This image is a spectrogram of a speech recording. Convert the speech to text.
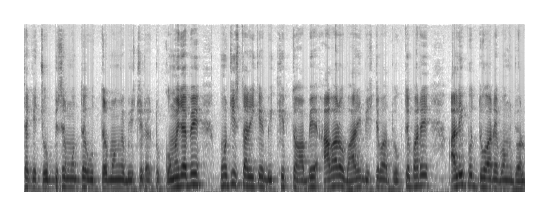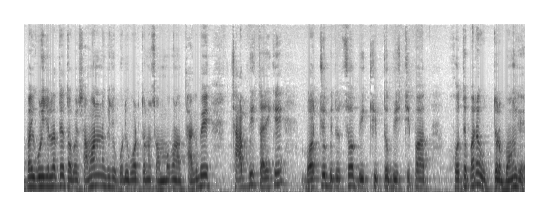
থেকে চব্বিশের মধ্যে উত্তরবঙ্গে বৃষ্টিটা একটু কমে যাবে। পঁচিশ তারিখে বিক্ষিপ্ত হবে। আবারও ভারী বৃষ্টিপাত ঢুকতে পারে আলিপুরদুয়ার এবং জলপাইগুড়ি জেলাতে, তবে সামান্য কিছু পরিবর্তনের সম্ভাবনা থাকবে। ছাব্বিশ তারিখে বজ্রবিদ্যুৎ সহ বিক্ষিপ্ত বৃষ্টিপাত হতে পারে উত্তরবঙ্গে।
